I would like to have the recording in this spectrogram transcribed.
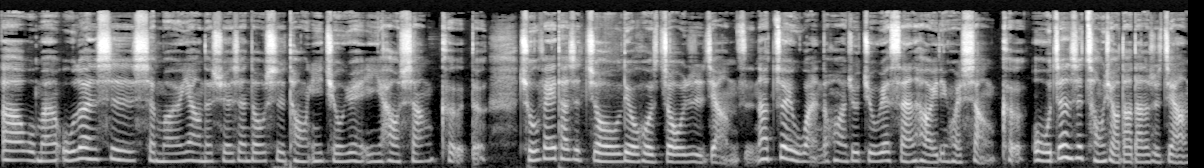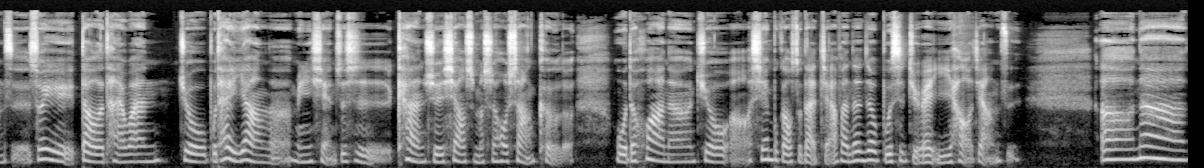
呃，我们无论是什么样的学生，都是统一九月一号上课的，除非他是周六或周日这样子。那最晚的话，就九月三号一定会上课。我真的是从小到大都是这样子，所以到了台湾就不太一样了，明显就是看学校什么时候上课了。我的话呢，就呃先不告诉大家，反正就不是九月一号这样子。呃，那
